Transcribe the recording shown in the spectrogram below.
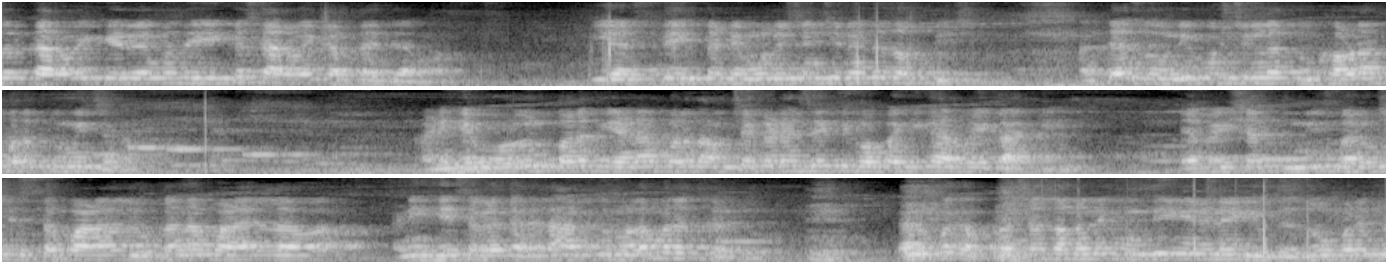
तर कारवाई केल्यामध्ये एकच कारवाई करता येते आम्हाला ही असते एक तर डेमोलेशनची नाही तर जप्तीची. आणि त्या दोन्ही गोष्टींना दुखावणार परत तुम्हीच. आणि हे वळून परत येणार परत आमच्याकडेच आहे की बाबा ही कारवाई का केली? त्यापेक्षा तुम्ही स्वयंशिस्त पाळा लोकांना पाळायला लावा. आणि हे सगळं करायला आम्ही तुम्हाला मदत करतो. कारण बघा प्रशासनाने कोणतेही निर्णय घेऊ द्या. जोपर्यंत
